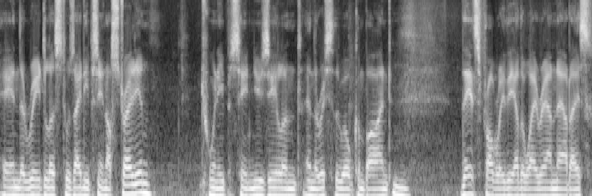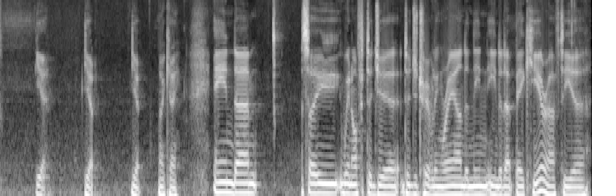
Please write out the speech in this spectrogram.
And the red list was 80% Australian, 20% New Zealand, and the rest of the world combined. That's probably the other way around nowadays. Yeah. Yep. Yep. Okay. And um, so you went off. Did you did you travelling around and then ended up back here after your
